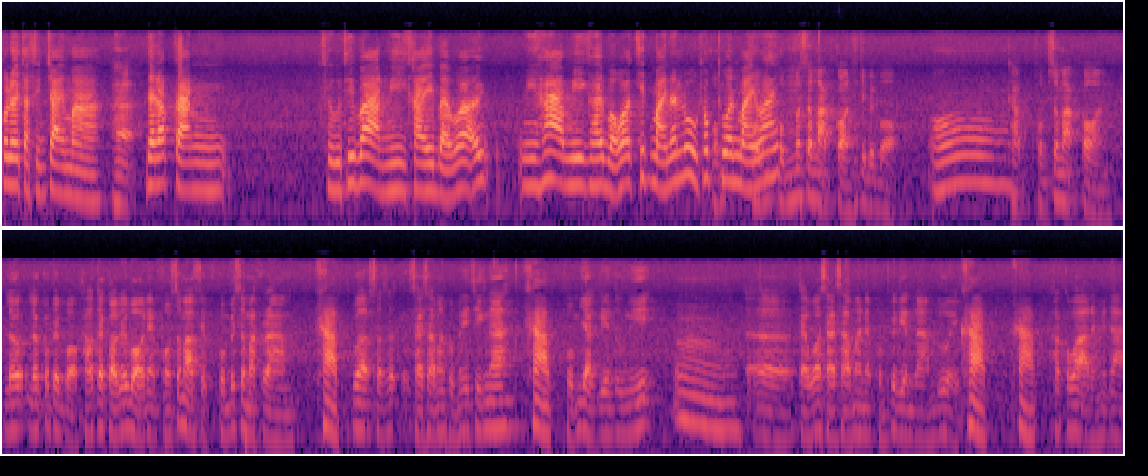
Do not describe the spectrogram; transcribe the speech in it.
ก็เลยตัดสินใจมา ฮะ ได้รับการคือที่บ้านมีใครแบบว่า เอ้ยมีห้ามมีใครบอกว่าคิดใหม่นะลูกทบทวนใหม่ไหมผมผมมาสมัครก่อนที่จะไปบอกอ๋อ ครับผมสมัครก่อนแล้วแล้วก็ไปบอกเขาแต่ก่อนไปบอกเนี่ยผมสมัครเสร็จผมไปสมัครรามครับว่าสายสายสามัญผมไม่ได้ทิ้งนะครับ ผมอยากเรียนตรงนี้อืมเอ่อแต่ว่าสายสามัญเนี่ยผมก็เรียนรามด้วยครับครับเขาก็ว่าอะไรไม่ได้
